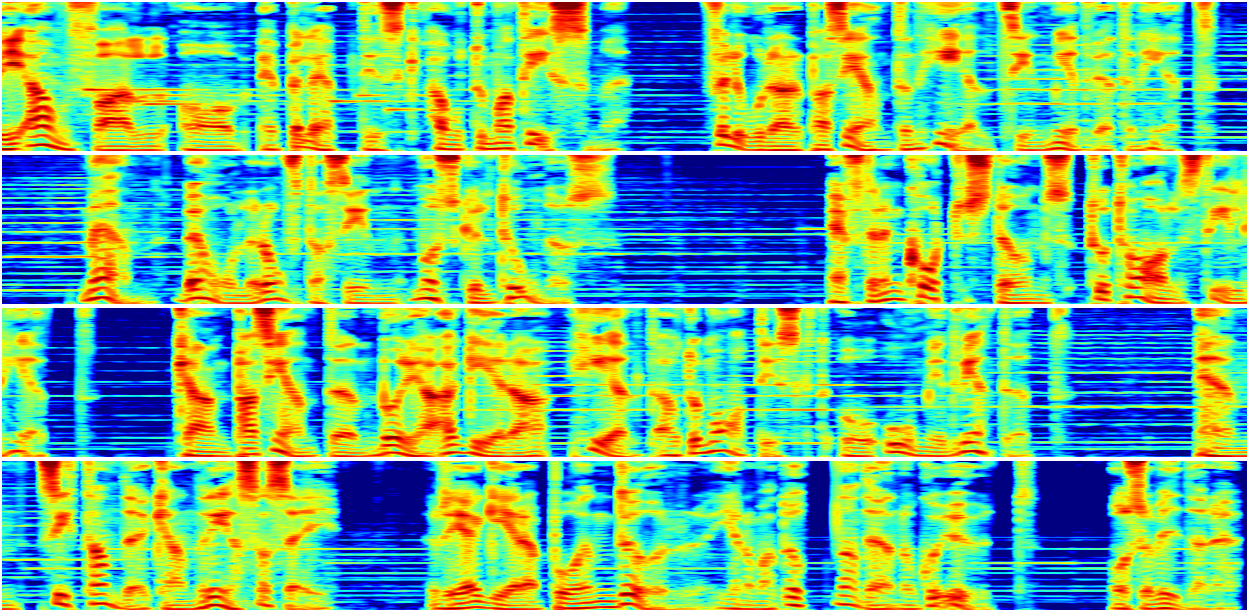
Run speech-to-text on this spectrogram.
Vid anfall av epileptisk automatism förlorar patienten helt sin medvetenhet men behåller ofta sin muskeltonus. Efter en kort stunds total stillhet kan patienten börja agera helt automatiskt och omedvetet. En sittande kan resa sig, reagera på en dörr genom att öppna den och gå ut och så vidare.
